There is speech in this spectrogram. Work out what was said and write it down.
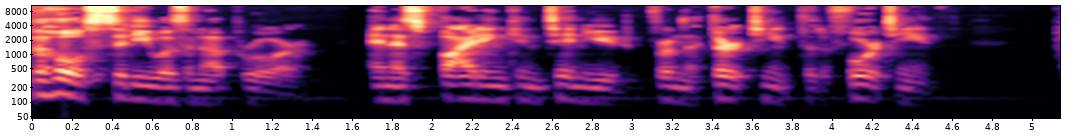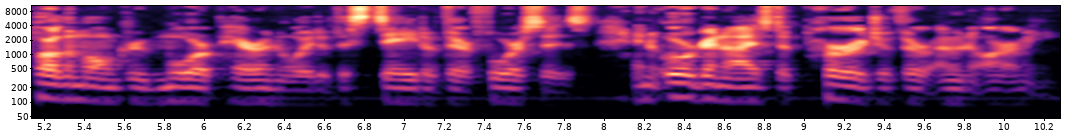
The whole city was in uproar, and as fighting continued from the 13th to the 14th, Parlement grew more paranoid of the state of their forces and organized a purge of their own army,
